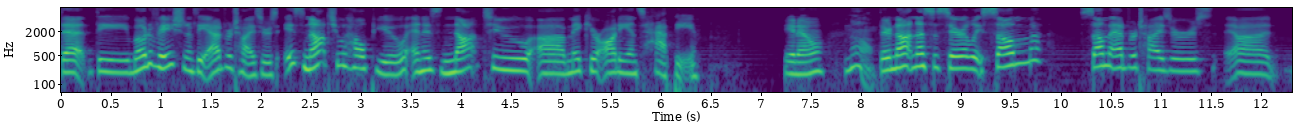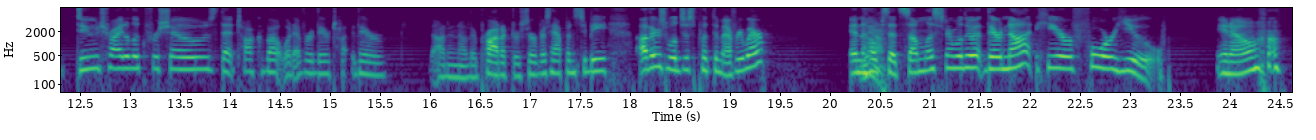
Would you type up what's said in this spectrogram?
that the motivation of the advertisers is not to help you and is not to uh, make your audience happy you know no. they're not necessarily some some advertisers uh, do try to look for shows that talk about whatever their t- their I don't know their product or service happens to be. Others will just put them everywhere in the Yeah. hopes that some listener will do it. They're not here for you, you know.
